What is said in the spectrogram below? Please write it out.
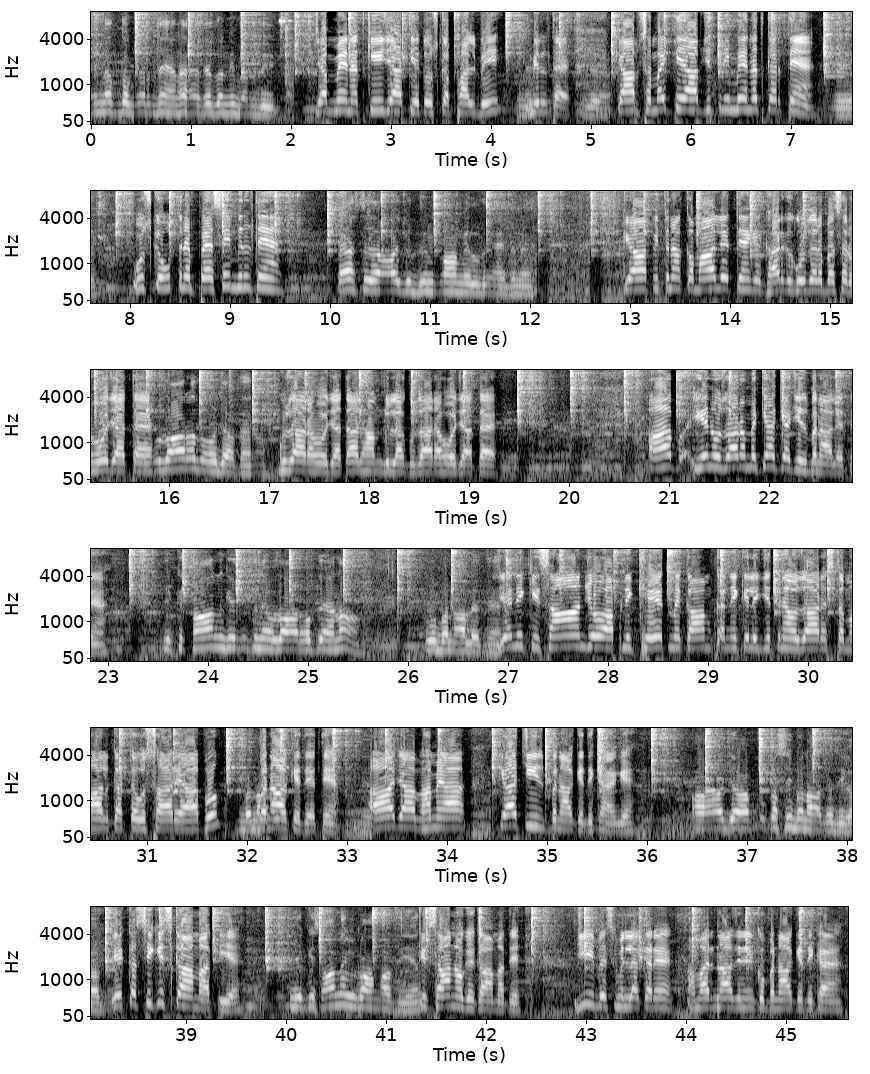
محنت تو کرتے ہیں نا ایسے تو نہیں بنتی۔ جب محنت کی جاتی ہے تو اس کا پھل بھی ملتا ہے۔ جی۔ کیا آپ سمجھتے ہیں آپ جتنی محنت کرتے ہیں جی۔ اس کے اتنے پیسے ملتے ہیں؟ پیسے آج کے دن کہاں ملتے ہیں اتنے؟ کیا آپ اتنا کما لیتے ہیں کہ گھر کا گزر بسر ہو جاتا ہے؟ گزارا تو ہو جاتا ہے نا۔ گزارا ہو جاتا ہے الحمدللہ گزارا ہو جاتا ہے۔ آپ یہ نوزاروں میں کیا کیا چیز بنا لیتے ہیں؟ یہ کسان کے جتنے اوزار ہوتے ہیں نا وہ بنا لیتے ہیں۔ یعنی کسان جو اپنی کھیت میں کام کرنے کے لیے جتنے اوزار استعمال کرتے ہیں وہ سارے آپ بنا- کے دیتے ہیں۔ آج آپ ہمیں کیا چیز بنا کے دکھائیں گے؟ آج آپ کو کسی بنا کے دکھاتے یہ کسی کس کام آتی ہے؟ یہ کسانوں کے کام آتی ہے کسانوں کے کام آتے ہیں۔ جی بسم اللہ کریں ہمارے ناظرین کو بنا کے دکھائیں۔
